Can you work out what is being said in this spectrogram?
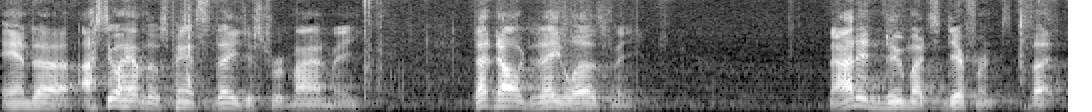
And uh, I still have those pants today just to remind me. That dog today loves me. Now, I didn't do much different, but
